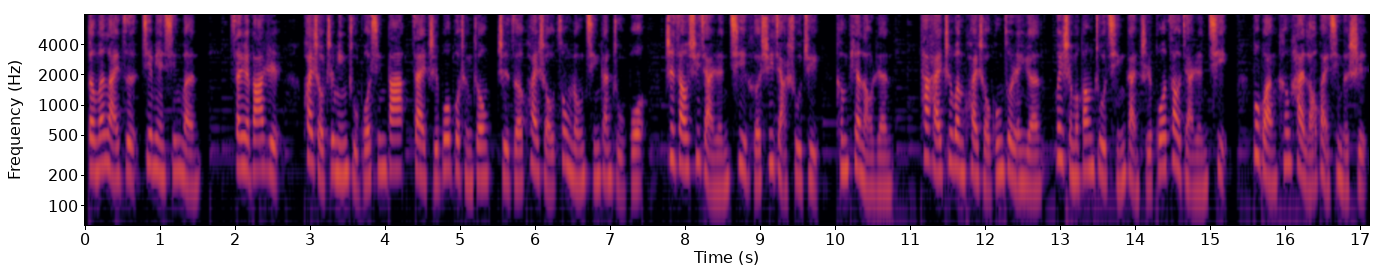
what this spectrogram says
本文来自界面新闻。三月八日，快手知名主播辛巴在直播过程中指责快手纵容情感主播，制造虚假人气和虚假数据，坑骗老人。他还质问快手工作人员为什么帮助情感直播造假人气，不管坑害老百姓的事，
